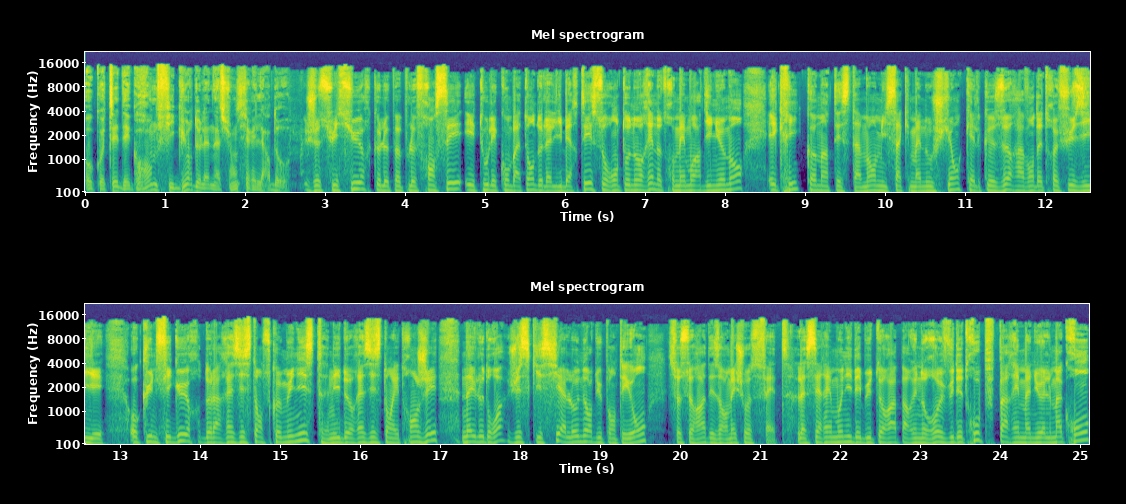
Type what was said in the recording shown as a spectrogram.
aux côtés des grandes figures de la nation, Cyril Ardo. Je suis sûr que le peuple français et tous les combattants de la liberté sauront honorer notre mémoire dignement, écrit comme un testament Misak Manouchian quelques heures avant d'être fusillé. Aucune figure de la résistance communiste ni de résistant étranger n'a eu le droit jusqu'ici à l'honneur du Panthéon. Ce sera désormais chose faite. La cérémonie débutera par une revue des troupes par Emmanuel Macron,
